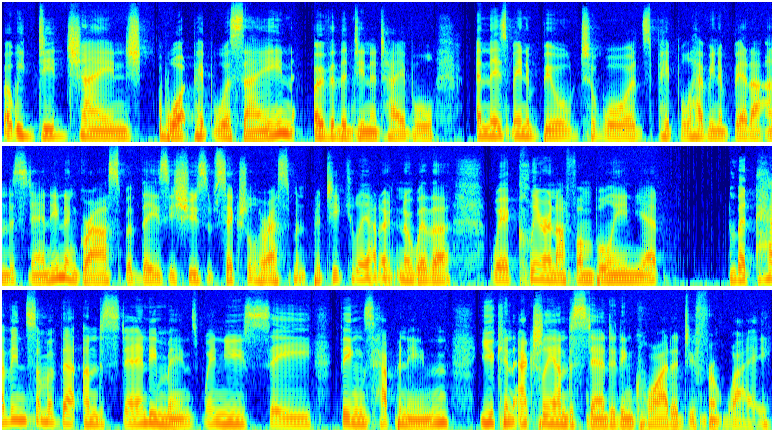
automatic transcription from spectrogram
but we did change what people were saying over the dinner table. And there's been a build towards people having a better understanding and grasp of these issues of sexual harassment, particularly. I don't know whether we're clear enough on bullying yet but having some of that understanding means when you see things happening, you can actually understand it in quite a different way.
